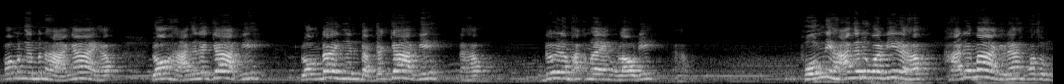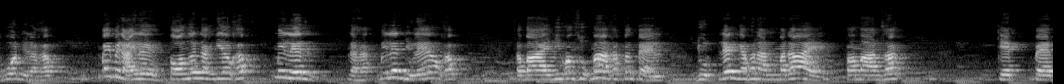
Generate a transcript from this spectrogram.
เพราะมันเงินมันหาง่ายครับ ลองหาเงินยากๆดิ ลองได้เงินแบบยากๆดินะครับ ด้วยน้ำพักำแรงของเราดินะครับ ผมนี่หาเงินทุกวันนี้นะครับ หาได้มากอยู่นะ พอสมควรอยู่นะครับ ไม่ไปไหนเลย ต่อเงินอย่างเดียวครับ ไม่เล่นนะฮะไม่เล่นอยู่แล้วครับ สบายมีความสุขมากครับ ตั้งแต่หยุดเล่นการพนันมาได้ประมาณสักเจ็ดแปด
